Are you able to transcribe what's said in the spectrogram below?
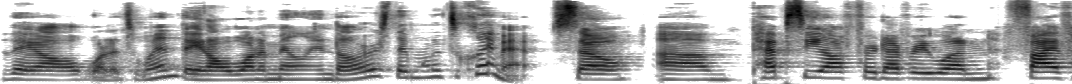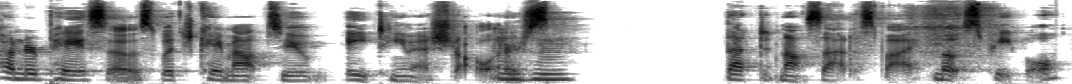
they all wanted to win. They'd all won a million dollars. They wanted to claim it. So um, Pepsi offered everyone 500 pesos, which came out to 18 ish dollars. Mhm. That did not satisfy most people.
